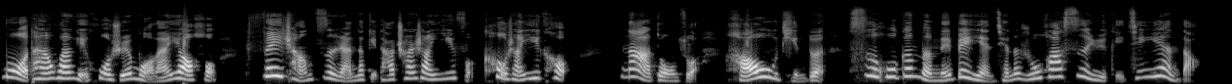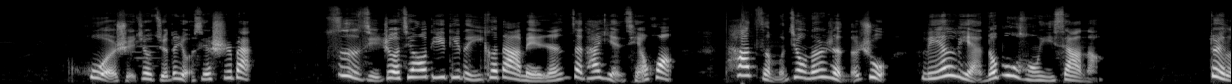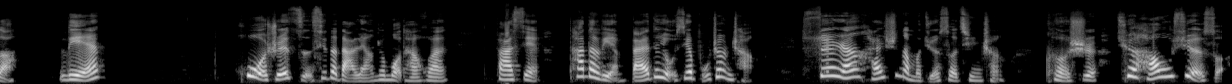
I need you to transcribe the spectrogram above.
莫贪欢给祸水抹完药后，非常自然的给他穿上衣服，扣上衣扣。那动作毫无停顿，似乎根本没被眼前的如花似玉给惊艳到。祸水就觉得有些失败，自己这娇滴滴的一个大美人在他眼前晃，他怎么就能忍得住，连脸都不红一下呢？对了，脸。祸水仔细的打量着莫贪欢，发现他的脸白的有些不正常，虽然还是那么绝色倾城。可是却毫无血色，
